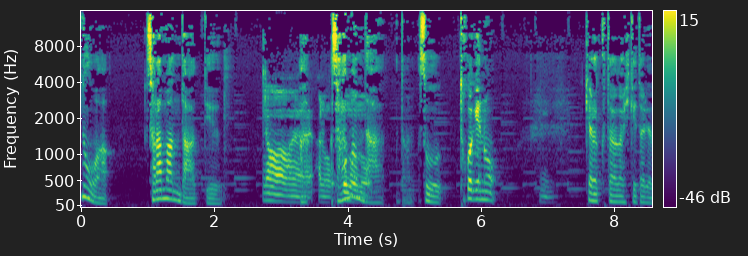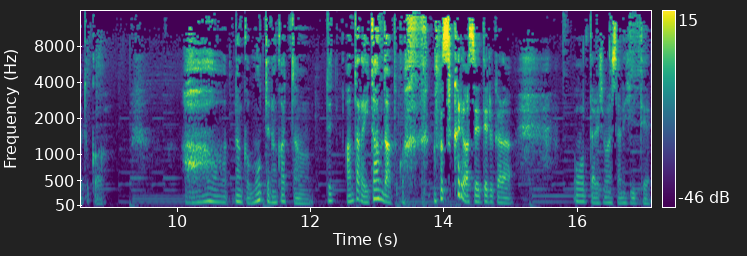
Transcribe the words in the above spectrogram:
昨日はサラマンダーっていう、ああ。あの、サラマンダーそう、トカゲのうん。キャラクターが弾けたりだとか、ああ、なんか持ってなかったの。で、あんたらいたんだとか、すっかり忘れてるから、思ったりしましたね、弾いて。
